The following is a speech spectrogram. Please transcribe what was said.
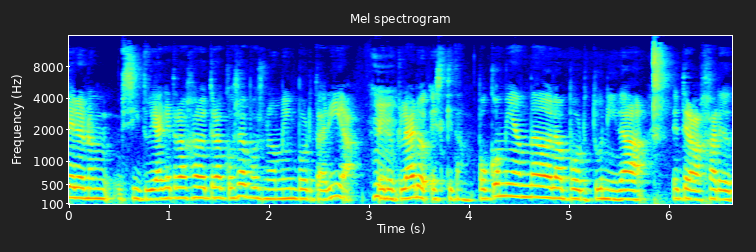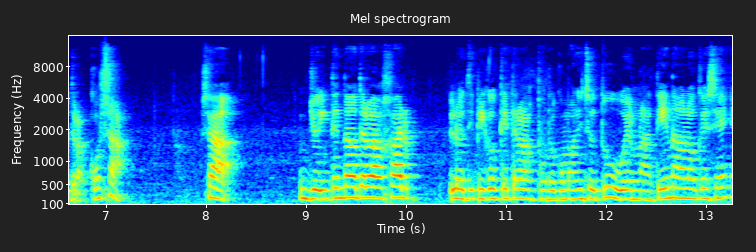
pero no- si tuviera que trabajar otra cosa, pues no me importaría. Pero claro, es que tampoco me han dado la oportunidad de trabajar de otra cosa. O sea, yo he intentado trabajar lo típico que trabajas, pues como has dicho tú, en una tienda o lo que sea,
